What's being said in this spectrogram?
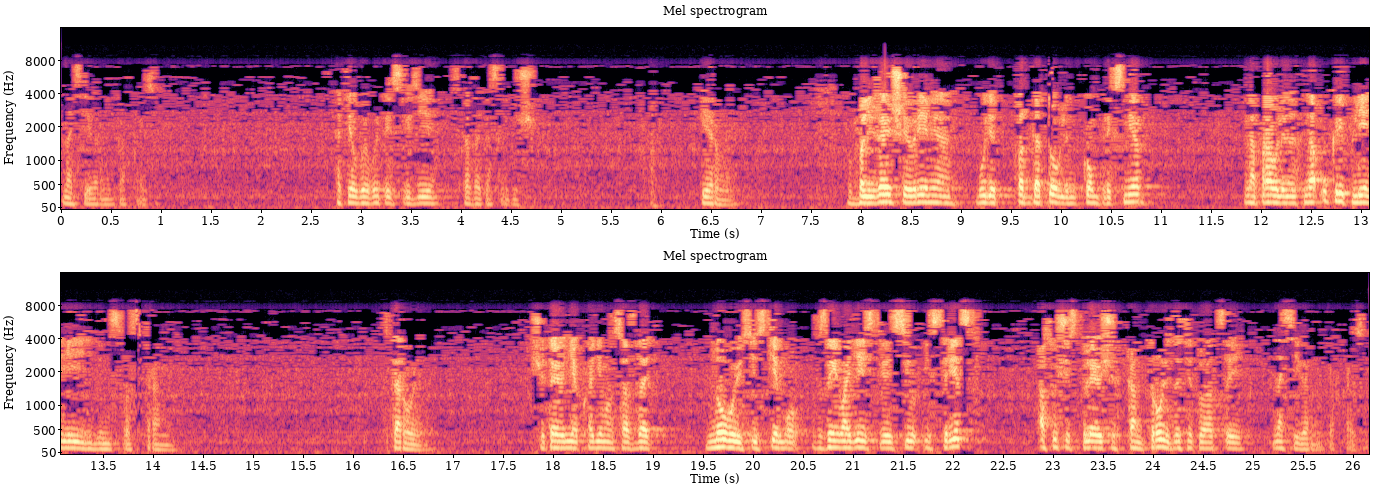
на Северном Кавказе. Хотел бы в этой связи сказать о следующем. Первое. В ближайшее время будет подготовлен комплекс мер, направленных на укрепление единства страны. Второе. Считаю необходимым создать новую систему взаимодействия сил и средств, осуществляющих контроль за ситуацией на Северном Кавказе.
